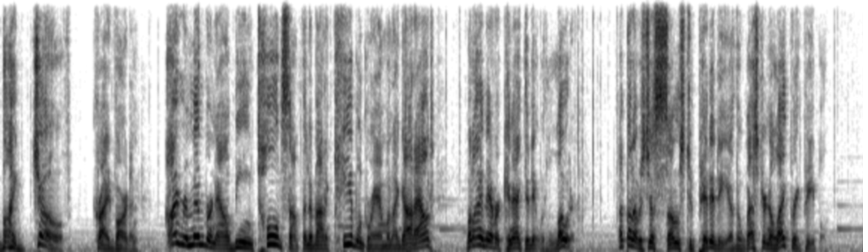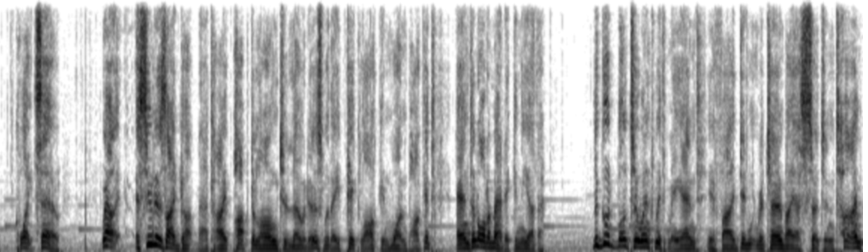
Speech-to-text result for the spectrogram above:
"'By Jove!' cried Varden. "'I remember now being told something about a cablegram when I got out, but I never connected it with Loder. I thought it was just some stupidity of the Western Electric people.' "'Quite so. Well, as soon as I'd got that, I popped along to Loder's with a picklock in one pocket and an automatic in the other. The good Bunter went with me, and if I didn't return by a certain time,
